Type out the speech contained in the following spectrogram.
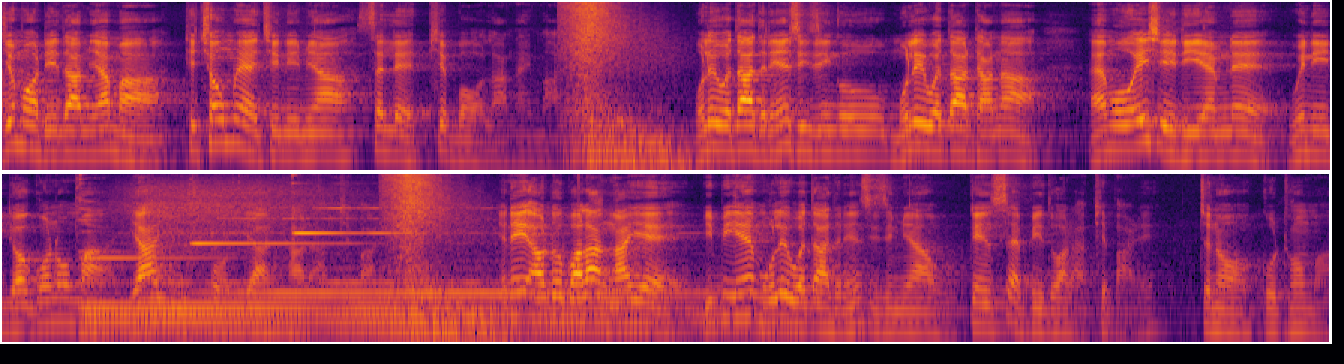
ကျွန်းပေါ်ဒေသများမှာထစ်ချုံမဲ့အခြေအနေများဆက်လက်ဖြစ်ပေါ်လာနိုင်ပါတယ်။မိုးလေဝသသတင်းအစီအစဉ်ကိုမိုးလေဝသဌာန MOHADM နဲ့ Winnie.com တို့မှရယူပေါ်ပြထားတာဖြစ်ပါတယ်။ယ နေ့အော်တိုဘာလ9ရက် BPN မိုးလေဝသသတင်းစီစဉ်များကိုတင်ဆက်ပေးသွားတာဖြစ်ပါတယ်ကျွန်တော်ကိုထွန်းပါ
